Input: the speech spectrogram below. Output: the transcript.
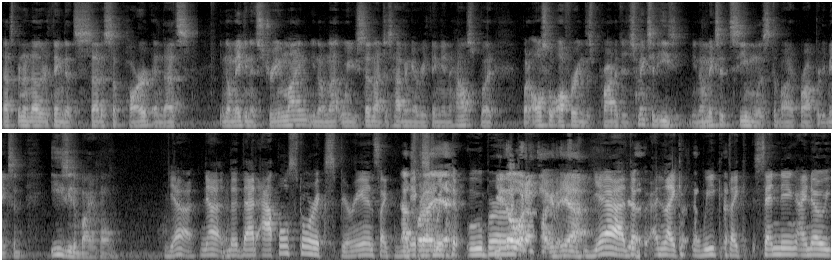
that's been another thing that's set us apart, and that's you know making it streamlined. You know, not what you said, not just having everything in house, but but also offering this product. It just makes it easy, you know, makes it seamless to buy a property, makes it easy to buy a home. Yeah, yeah, yeah. The, that Apple Store experience, like That's mixed I, with yeah. the Uber. You know what I'm talking about? Yeah. Yeah, the, yeah. and like we like sending. I know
